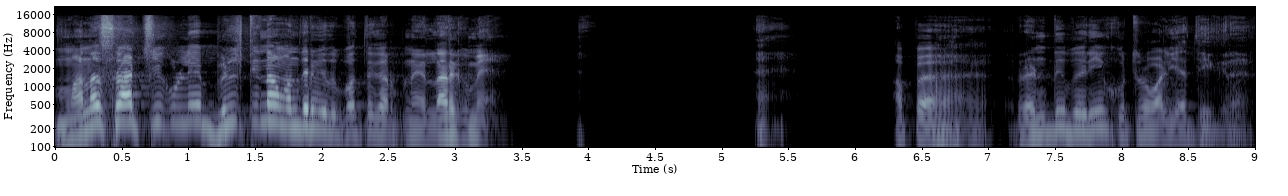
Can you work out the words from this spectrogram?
மனசாட்சிக்குள்ளே பில்ட்டினாக வந்திருக்குது பத்து கற்பனை எல்லாருக்குமே. அப்போ ரெண்டு பேரையும் குற்றவாளியாக தீர்க்கிறார்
